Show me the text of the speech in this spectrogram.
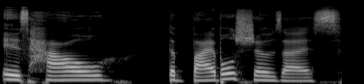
is how the Bible shows us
